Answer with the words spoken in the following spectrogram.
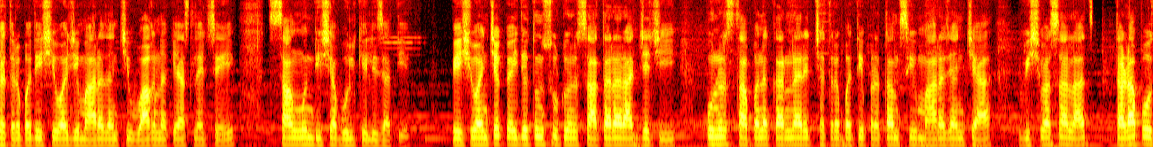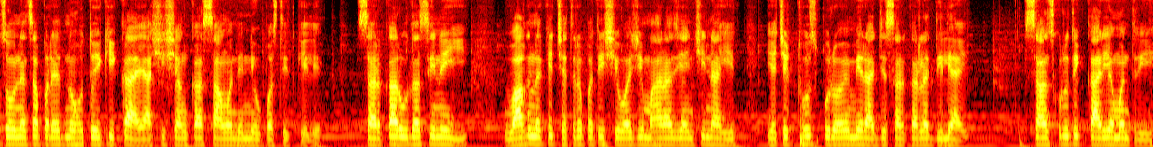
छत्रपती शिवाजी महाराजांची वाघनके असल्याचे सांगून दिशाभूल केली जाते. पेशव्यांच्या कैदेतून सुटून सातारा राज्याची पुनर्स्थापना करणारे छत्रपती प्रतापसिंह महाराजांच्या विश्वासालाच तडा पोहोचवण्याचा प्रयत्न होतोय की काय अशी शंका सावंत यांनी उपस्थित केली. सरकार उदासीनही वाघनखे छत्रपती शिवाजी महाराज यांची नाहीत याचे ठोस पुरावे मी राज्य सरकारला दिले आहेत. सांस्कृतिक कार्यमंत्री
